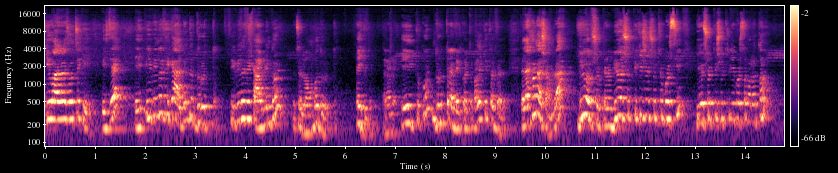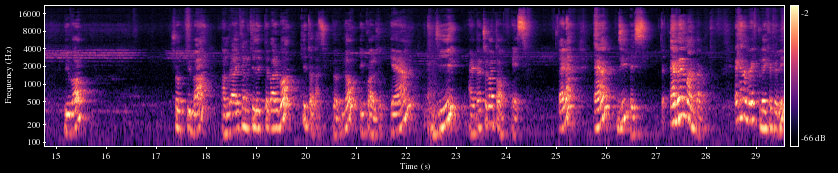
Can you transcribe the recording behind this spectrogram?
কিউ আর এস হচ্ছে কি? এই যে এই পি বিন্দু থেকে আর বিন্দুর দূরত্ব। পি বিন্দু থেকে আর বিন্দুর হচ্ছে লম্ব দূরত্ব। এইটুকু। তাহলে আমরা এইটুকু দূরত্বটা বের করতে পারলে কি করতে হবে? তাহলে এখন আসো আমরা বিভব শক্তি। বিভব শক্তি কিসের সূত্র পড়ছি? বিভব শক্তি সূত্র কি পড়ছে বলো তো? বিভব শক্তি বা আমরা এখানে কি লিখতে পারব? কৃতকাজ W equal to M G আর এটা হচ্ছে কত? এস তাই না? এম জি এস তো এম এর মানটা কত? এখানে আমরা একটু লিখে ফেলি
